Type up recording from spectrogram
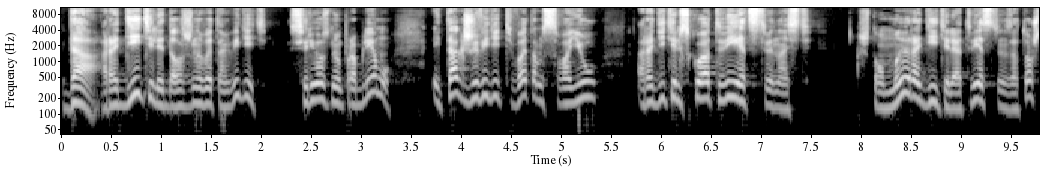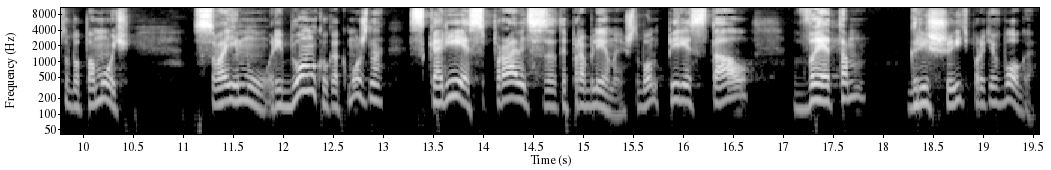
Да, родители должны в этом видеть серьезную проблему и также видеть в этом свою родительскую ответственность, что мы, родители, ответственны за то, чтобы помочь своему ребенку как можно скорее справиться с этой проблемой, чтобы он перестал в этом грешить против Бога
